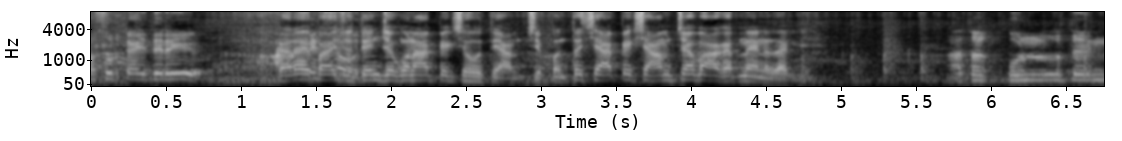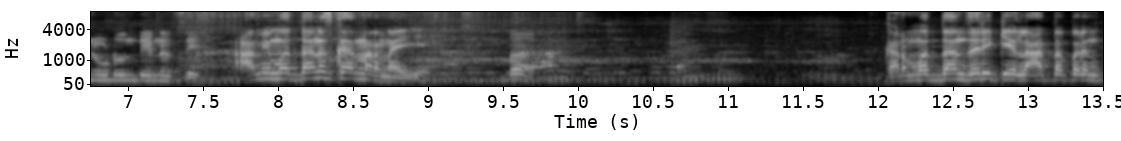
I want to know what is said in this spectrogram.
असून काहीतरी करायला अपेक्षा पाहिजे होती. त्यांच्याकडून अपेक्षा होती आमची. पण तशी अपेक्षा आमच्या भागात नाही ना झाली. आता कोणाला तरी निवडून देणंच आहे. आम्ही मतदानच करणार नाहीये. बर. कारण मतदान जरी केलं आतापर्यंत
